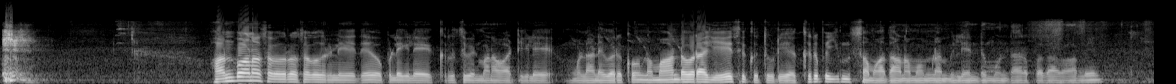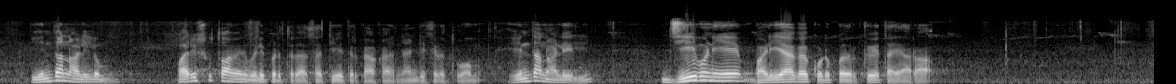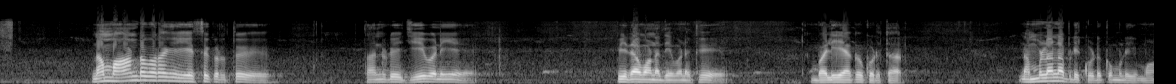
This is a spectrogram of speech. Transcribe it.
அன்பான சகோதர சகோதரிகளே தேவ பிள்ளைகளே கிறிஸ்துவின் மனவாட்டிகளே உங்கள் அனைவருக்கும் நம் ஆண்டவராக இயேசு கிறிஸ்துடைய கிருபையும் சமாதானமும் நம்மில் என்றும் உண்டாயிருப்பதாக ஆமேன். எந்த நாளிலும் பரிசுத்தாவின் வெளிப்படுத்துகிற சத்தியத்திற்காக நன்றி செலுத்துவோம். இந்த நாளில் ஜீவனையே பலியாக கொடுப்பதற்கு தயாரா? நம் ஆண்டவராக இயேசு கிறிஸ்து தன்னுடைய ஜீவனையே பிதாவான தேவனுக்கு பலியாக கொடுத்தார். நம்மளால் அப்படி கொடுக்க முடியுமா?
